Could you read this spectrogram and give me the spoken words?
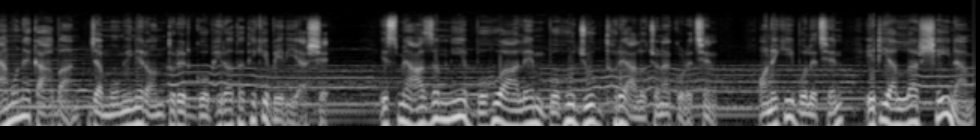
এমন এক আহ্বান যা মুমিনের অন্তরের গভীরতা থেকে বেরিয়ে আসে। ইসমে আজম নিয়ে বহু আলেম বহু যুগ ধরে আলোচনা করেছেন। অনেকেই বলেছেন, এটি আল্লাহর সেই নাম,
